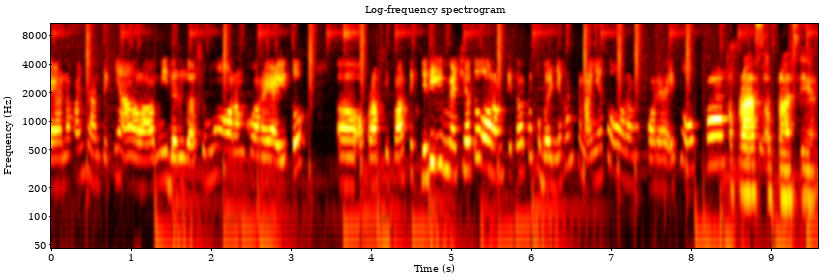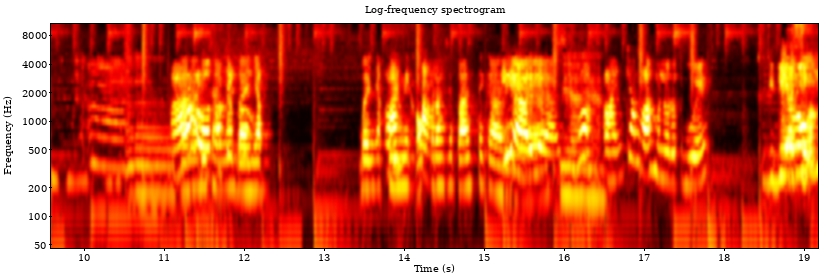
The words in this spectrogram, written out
Ayana kan cantiknya alami dan enggak semua orang Korea itu uh, operasi plastik. Jadi image-nya tuh orang kita tuh kebanyakan kenanya tuh orang Korea itu opas. Opras, gitu. operasi ya. Hmm. Hmm, Ah, karena loh, di sana tapi tuh- banyak banyak klinik Lancang. operasi plastik kali Iya, ya. iya. Iya, Cuma iya. lancang lah menurut gue. Dia Iya ngomong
